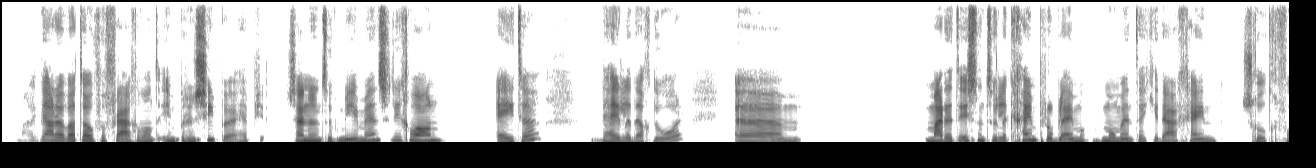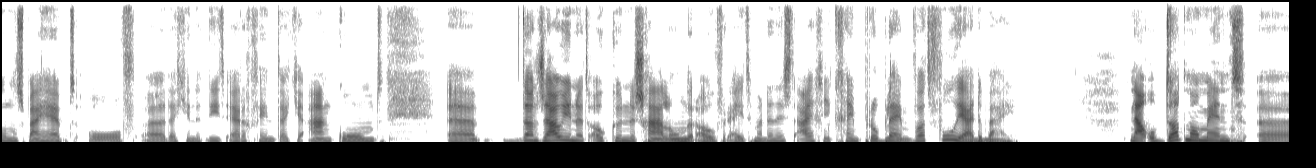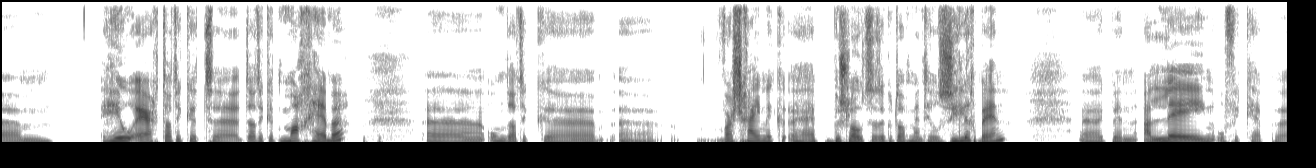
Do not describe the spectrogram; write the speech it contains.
Mag ik daar wat over vragen? Want in principe heb je, zijn er natuurlijk meer mensen die gewoon eten de hele dag door. Um, maar het is natuurlijk geen probleem op het moment dat je daar geen schuldgevoelens bij hebt of uh, dat je het niet erg vindt dat je aankomt, uh, dan zou je het ook kunnen schalen onder overeten, maar dan is het eigenlijk geen probleem. Wat voel jij erbij? Nou, op dat moment um, heel erg dat ik het, uh, dat ik het mag hebben. omdat ik waarschijnlijk heb besloten dat ik op dat moment heel zielig ben. Uh, ik ben alleen of ik heb uh,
